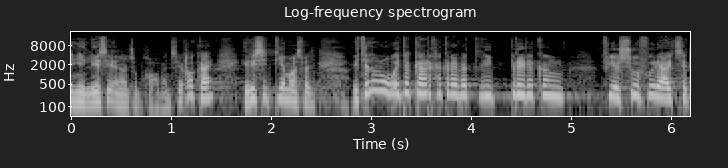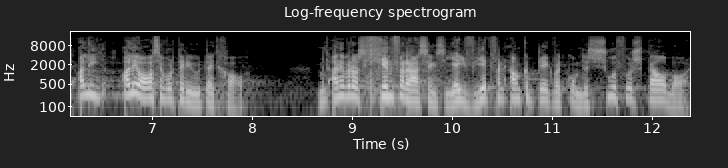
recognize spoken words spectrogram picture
en jy lees die inhoudsopgawe en sê, "Oké, okay, hier is die temas wat Het julle nog ooit 'n kerk gekry wat die prediking vir jou so voor die uitset? Al die al die hase word uit die hoed uitgehaal. Met ander woorde, daar's geen verrassings. Jy weet van elke preek wat kom, dis so voorspelbaar.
